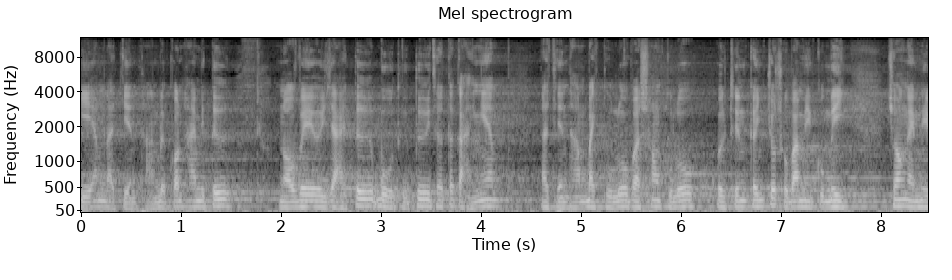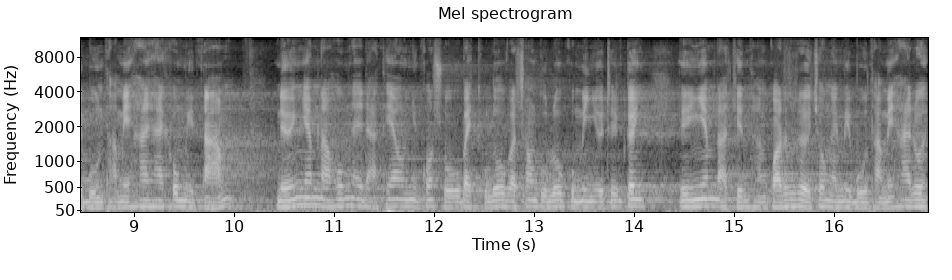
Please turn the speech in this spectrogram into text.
chị em đã chiến thắng được con 24. Nó về ở giải tư, bổ thứ tư cho tất cả anh em là chiến thắng bạch thủ lô và song thủ lô ở trên kênh chốt số 30 của mình cho ngày 14 tháng 12 2018 nếu anh em nào hôm nay đã theo những con số bạch thủ lô và song thủ lô của mình ở trên kênh thì anh em đã chiến thắng quá rời cho ngày 14 tháng 12 rồi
